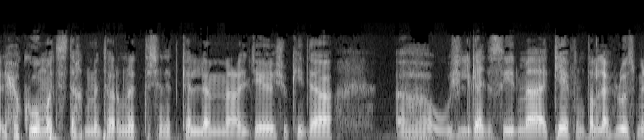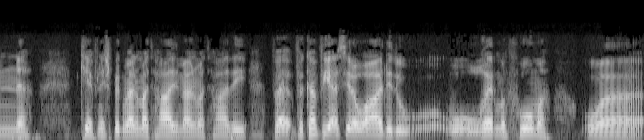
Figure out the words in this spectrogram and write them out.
الحكومة تستخدم الإنترنت عشان تتكلم مع الجيش وكذا. آه، وش اللي قاعد يصير؟ ما كيف نطلع فلوس منه؟ كيف نشبك معلومات هذه معلومات هذه؟ فكان في أسئلة واجد و- و- وغير مفهومة آه،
